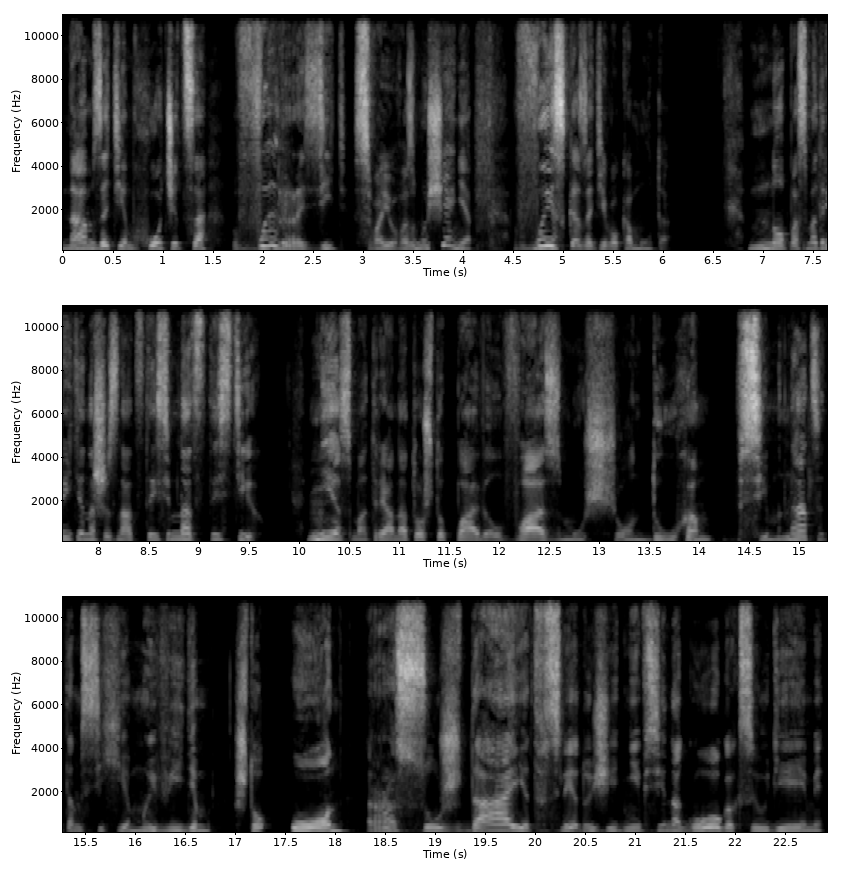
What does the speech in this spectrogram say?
нам затем хочется выразить свое возмущение, высказать его кому-то. Но посмотрите на 16 и 17 стих. Несмотря на то, что Павел возмущен духом, в 17 стихе мы видим, что он рассуждает в следующие дни в синагогах с иудеями,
